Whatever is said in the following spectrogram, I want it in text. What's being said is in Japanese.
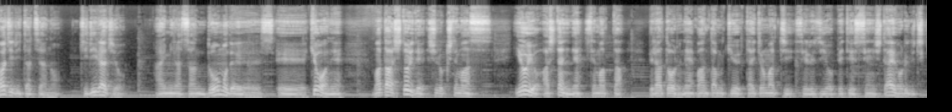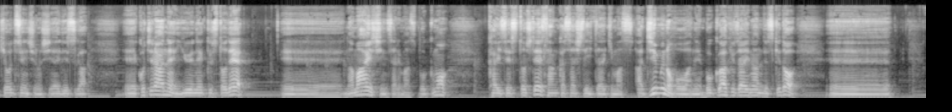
川尻達也のジリラジオ。はい、皆さんどうもです。えー、今日はね、また一人で収録してます。いよいよ明日にね、迫ったベラトールね、バンタム級タイトルマッチ、セルジオ・ペティス選手対堀口恭司選手の試合ですが、えー、こちらはね、UNEXT で、えー、生配信されます。僕も解説として参加させていただきます。あ、ジムの方はね、僕は不在なんですけど、えー、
